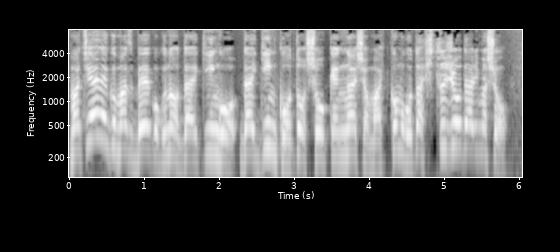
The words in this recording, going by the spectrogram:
間違いなくまず米国の大銀行、大銀行と証券会社を巻き込むことは必要でありましょう。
